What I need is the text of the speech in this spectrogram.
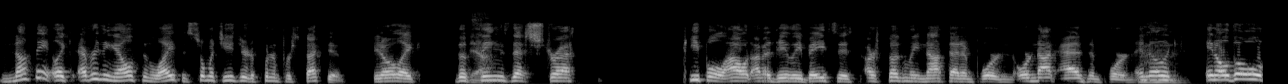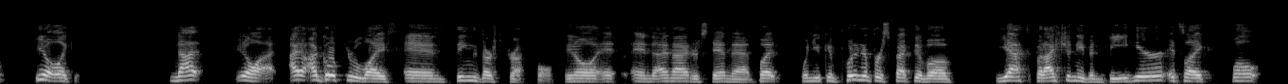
nothing like everything else in life is so much easier to put in perspective. You know, like the yeah. things that stress people out on a daily basis are suddenly not that important or not as important. And mm-hmm. like, and although you know, like, not you know, I, I go through life and things are stressful, you know, and, and and I understand that, but when you can put it in perspective of yes, but I shouldn't even be here. It's like, well,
